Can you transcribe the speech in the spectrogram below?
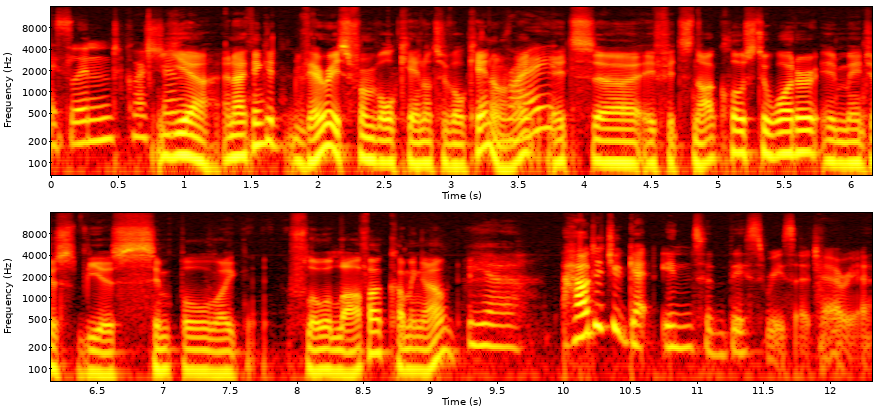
Iceland question. Yeah, and I think it varies from volcano to volcano, right? Right. It's uh, if it's not close to water, it may just be a simple like flow of lava coming out. Yeah. How did you get into this research area?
